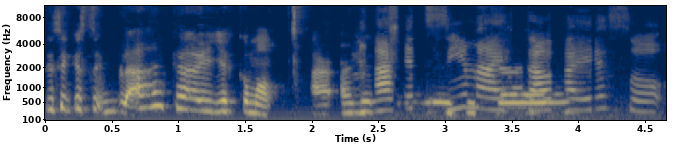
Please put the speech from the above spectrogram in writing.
dicen que soy blanca y es como, ah, encima estaba eso,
